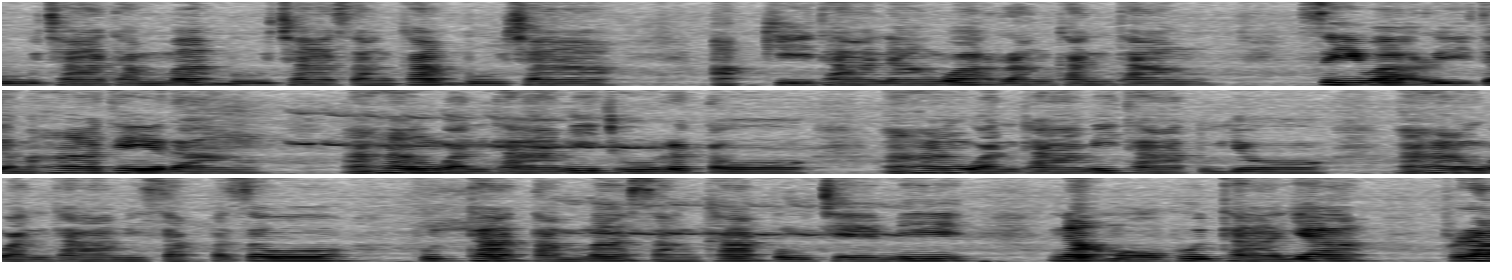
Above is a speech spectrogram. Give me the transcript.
บูชาธรรมบูชาสังฆบูชา อักขีทานังวะรังคันทัง สีวรีจะมหาเทรังอหังวันทามิทูระโตอหังวันทามิทาตุโยอหังวันทามิสัพพโสพุทธธรรมสังฆปูเชมินะโมพุทธายะ พระ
